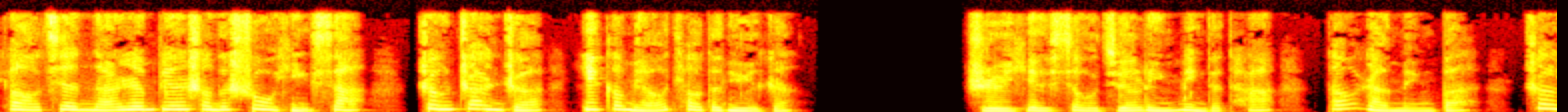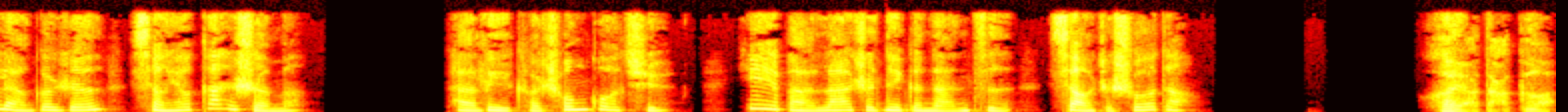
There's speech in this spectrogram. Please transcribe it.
瞟见男人边上的树影下正站着一个苗条的女人，职业嗅觉灵敏的他当然明白这两个人想要干什么。他立刻冲过去，一把拉着那个男子，笑着说道。哎呀，大哥，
